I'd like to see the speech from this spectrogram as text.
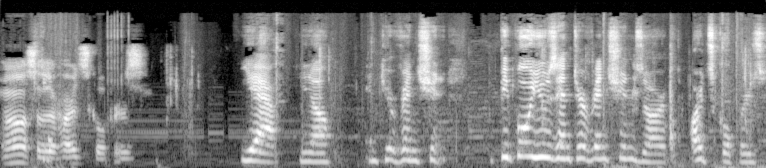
Oh, so they're hard scopers. Yeah, you know, intervention. People who use interventions are hard scopers.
